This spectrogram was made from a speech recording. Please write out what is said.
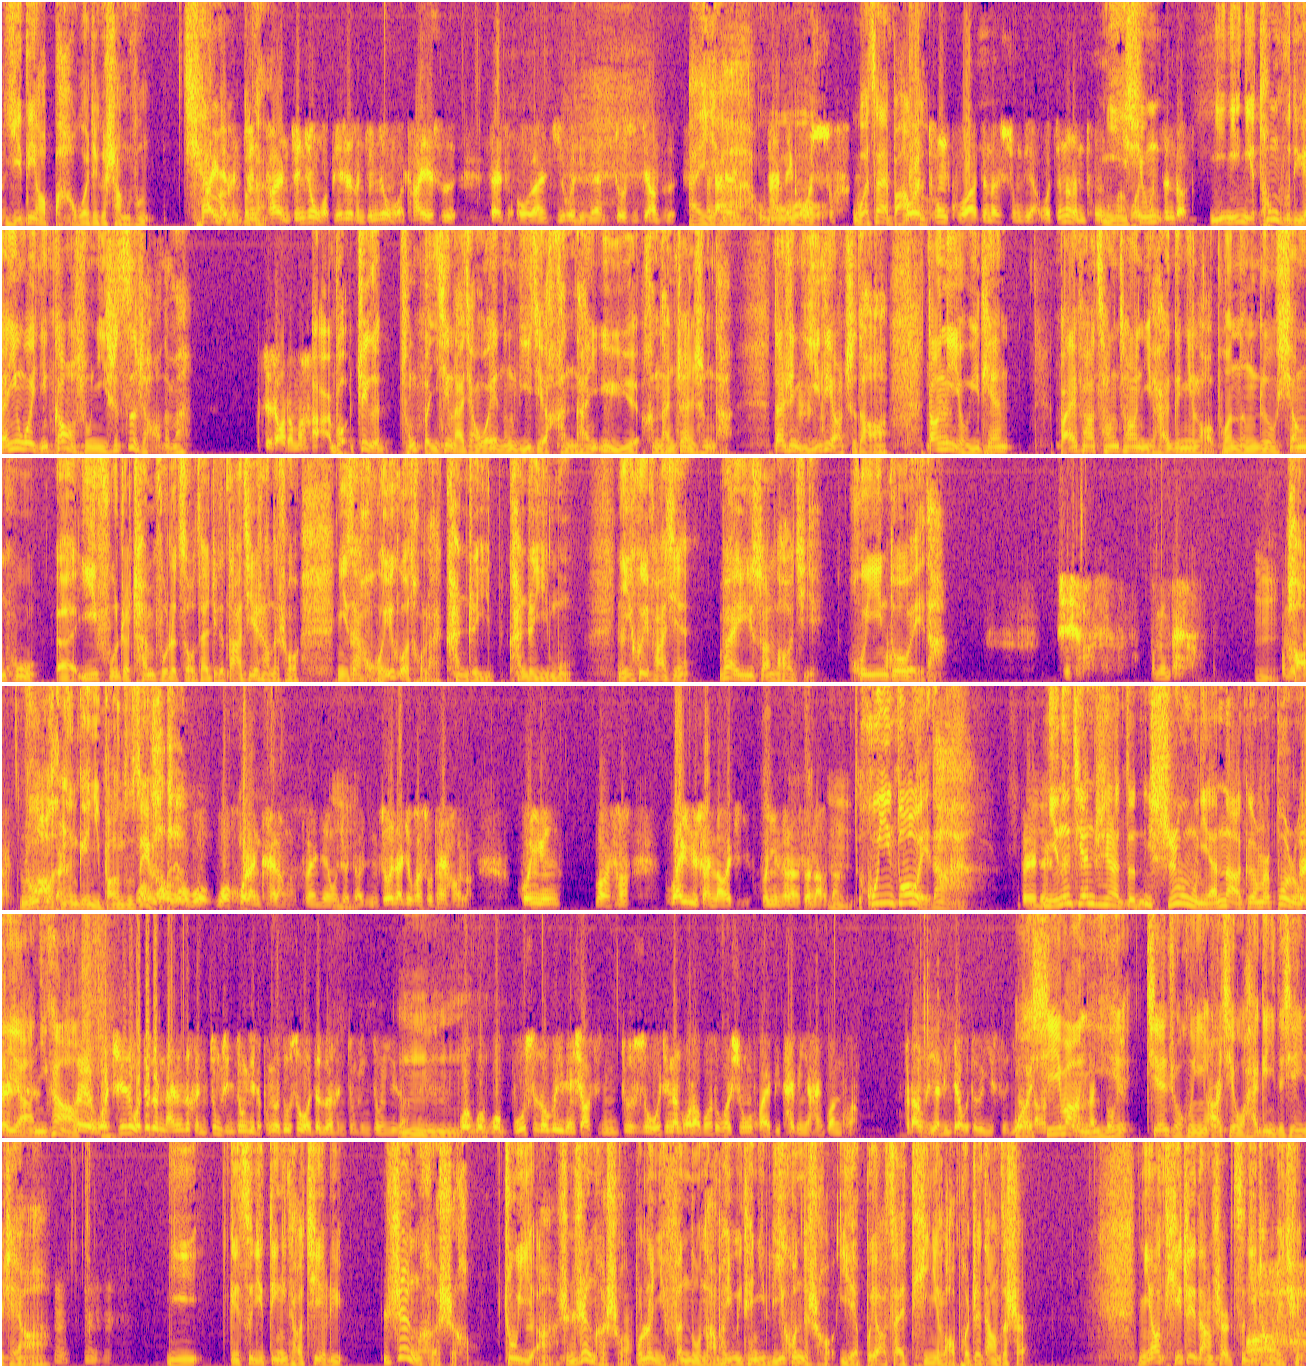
一定要把握这个上风，千万不敢。他很尊重我，平时很尊重我，他也是在偶然机会里面就是这样子。哎呀，我我说，我在把我很痛苦啊，真的兄弟啊，我真的很痛苦、你兄真的你你你痛苦的原因我已经告诉你是自找的嘛。自找的吗？啊，不，这个从本性来讲，我也能理解，很难逾越，很难战胜它。但是你一定要知道啊，当你有一天白发苍苍，你还跟你老婆能够相互呃依附着、搀扶着走在这个大街上的时候，你再回过头来看这一看这一幕，你会发现外遇算老几，婚姻多伟大。谢谢老师，我明白了。嗯，好如果能给你帮助最好我。我我我豁然开朗了，突然间我觉得你昨天那句话说太好了，婚姻我操，外遇算老几，婚姻算算老大。嗯婚姻多伟大啊！对对，你能坚持下来都你十五年呐，哥们儿不容易啊！你看啊，对我其实我这个男人是很重情重义的，朋友都说我这个人很重情重义的。嗯，我我我不是说为一点小事情，就是说我经常跟我老婆说，我胸怀比太平洋还宽广。她当时也理解我这个意思。我希望你坚守婚姻，而且我还给你的建议是这样啊，嗯嗯嗯，你给自己定一条戒律，任何时候注意啊，是任何时候，不论你愤怒，哪怕有一天你离婚的时候，也不要再提你老婆这档子事儿。你要提这档事儿，自己找没趣，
